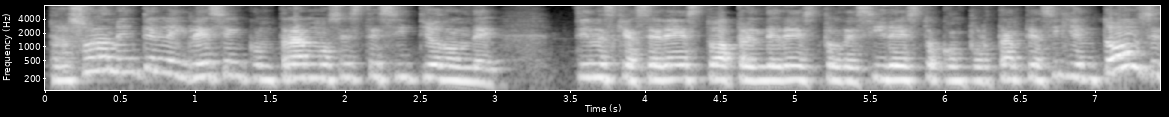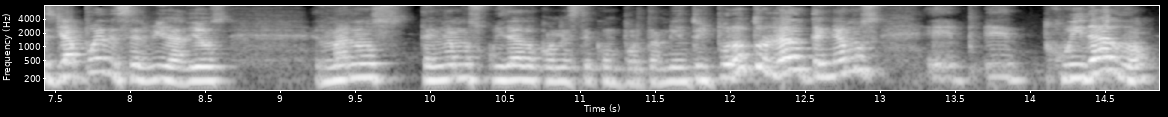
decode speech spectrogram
Pero solamente en la iglesia encontramos este sitio donde tienes que hacer esto, aprender esto, decir esto, comportarte así, y entonces ya puedes servir a Dios. Hermanos, tengamos cuidado con este comportamiento. Y por otro lado, tengamos eh, eh, cuidado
